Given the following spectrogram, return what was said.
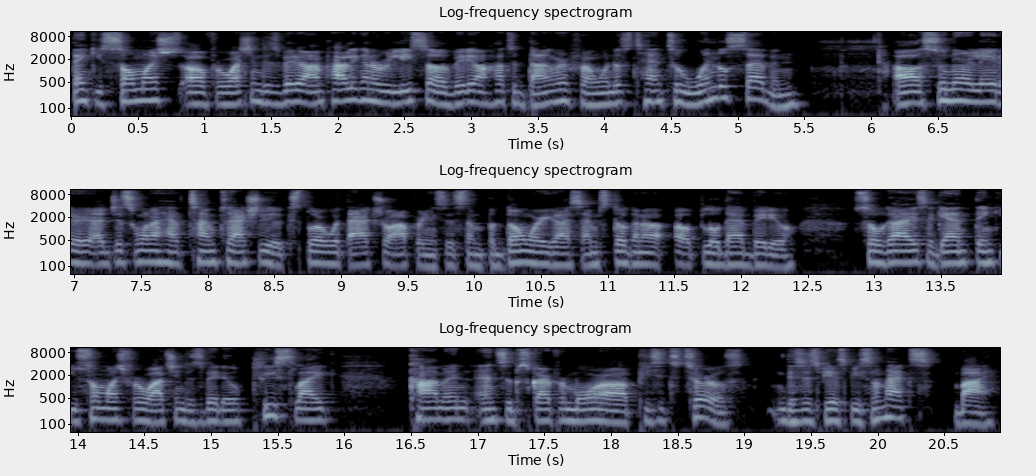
thank you so much uh, for watching this video. I'm probably gonna release a video on how to downgrade from Windows 10 to Windows 7 uh, sooner or later. I just want to have time to actually explore with the actual operating system. But don't worry, guys, I'm still gonna upload that video. So, guys, again, thank you so much for watching this video. Please like, comment, and subscribe for more uh, PC tutorials. This is PSP Slim Hacks. Bye.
